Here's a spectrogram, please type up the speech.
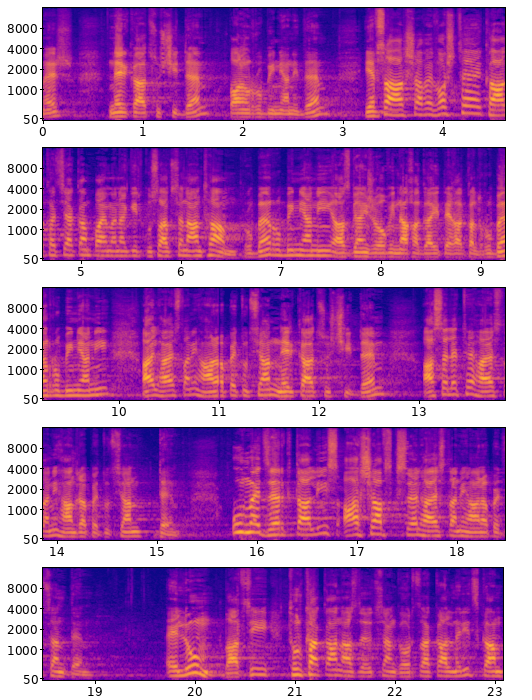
մեր ներկայացուցիչի դեմ, պարոն Ռուբինյանի դեմ, եւ սա արշավ է ոչ թե քաղաքացիական պայմանագիր կուսակցության անդամ Ռուբեն Ռուբինյանի, ազգային ժողովի նախագահի տեղակալ Ռուբեն Ռուբինյանի, այլ Հայաստանի Հանրապետության ներկայացուցիչի դեմ, ասել է թե Հայաստանի Հանրապետության դեմ։ Ում է ձեռք տալիս արշավ սկսել Հայաստանի Հանրապետության դեմ ելում բացի թուրքական ազդեցության գործակալներից կամ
